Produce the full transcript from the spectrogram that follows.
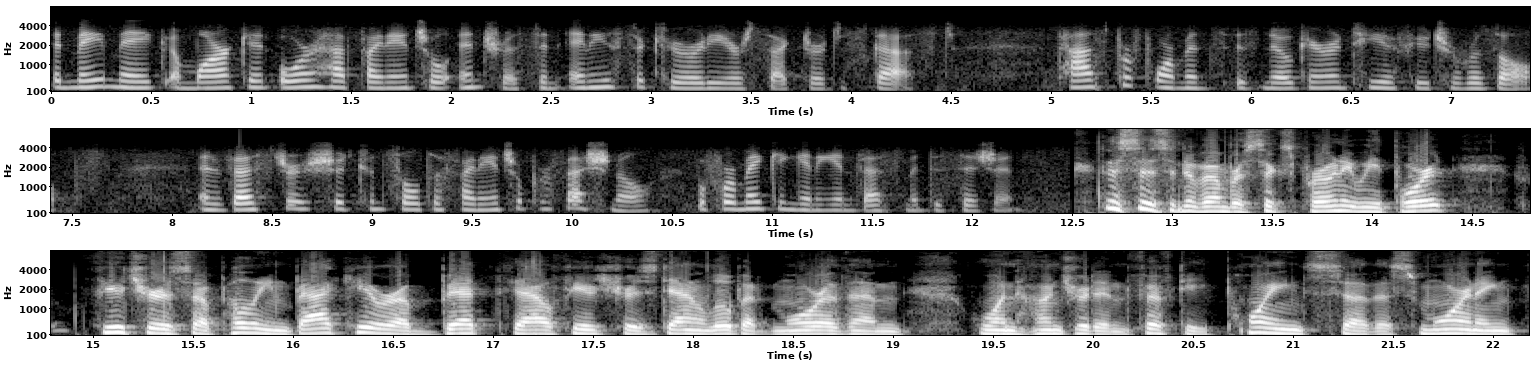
and may make a market or have financial interest in any security or sector discussed. Past performance is no guarantee of future results. Investors should consult a financial professional before making any investment decision. This is the November 6th Peroni report. Futures are pulling back here a bit. Dow futures down a little bit more than 150 points uh, this morning.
